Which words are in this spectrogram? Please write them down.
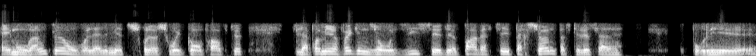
elle est mourante, là, on va la mettre sur le soin de confort, tout. Puis la première fois qu'ils nous ont dit, c'est de ne pas avertir personne, parce que là, ça, pour les,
